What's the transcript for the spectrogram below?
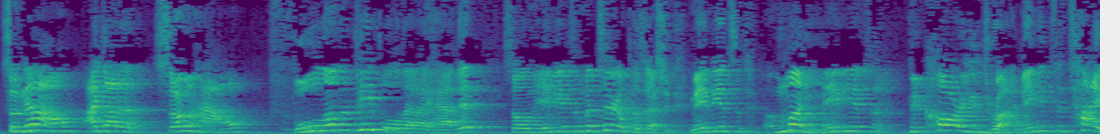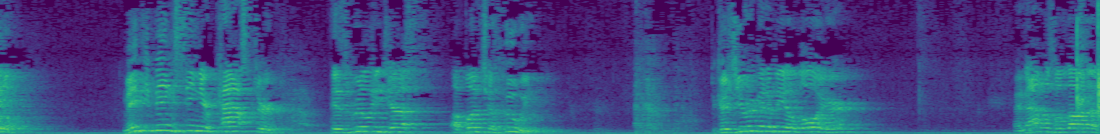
So now I gotta somehow fool other people that I have it. So maybe it's a material possession. Maybe it's money. Maybe it's a, the car you drive. Maybe it's a title. Maybe being senior pastor is really just a bunch of hooey. Because you were going to be a lawyer, and that was a lot of.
